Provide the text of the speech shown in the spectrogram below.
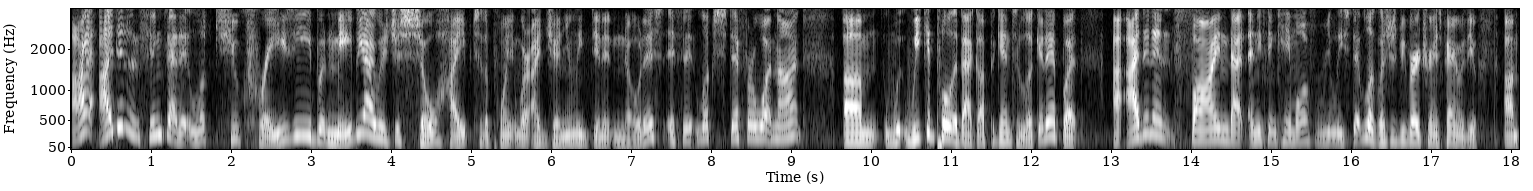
I I didn't think that it looked too crazy, but maybe I was just so hyped to the point where I genuinely didn't notice if it looked stiff or whatnot. Um, we, we could pull it back up again to look at it, but I, I didn't find that anything came off really stiff. Look, let's just be very transparent with you. Um,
